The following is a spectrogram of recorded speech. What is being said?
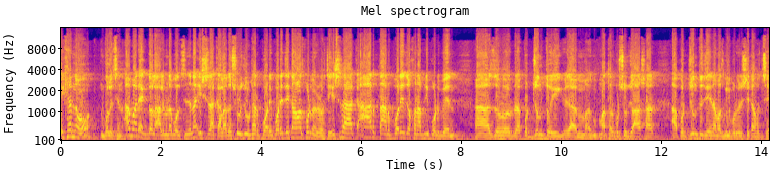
এখানেও বলেছেন আবার একদল আলমরা বলছেন যে না ইশরাক আলাদা সূর্য ওঠার পরে পরে যে নামাজ পড়বেন হচ্ছে ইশরাক। আর তারপরে যখন আপনি পড়বেন জোহর পর্যন্ত এই মাথার উপর সূর্য আসার পর্যন্ত যে নামাজগুলি পড়বেন সেটা হচ্ছে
